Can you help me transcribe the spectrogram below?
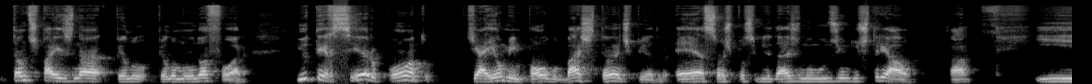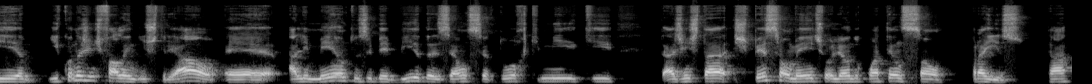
e tantos países na, pelo, pelo mundo afora. E o terceiro ponto, que aí eu me empolgo bastante, Pedro, é, são as possibilidades no uso industrial. Tá? E, e quando a gente fala industrial, é, alimentos e bebidas é um setor que, me, que a gente está especialmente olhando com atenção para isso. Tá?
